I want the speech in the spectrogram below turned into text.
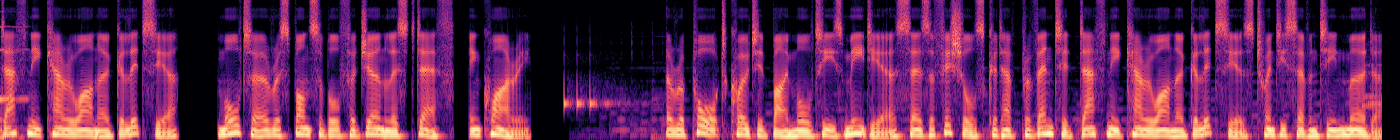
Daphne Caruana Galizia, Malta responsible for journalist death, inquiry. A report quoted by Maltese media says officials could have prevented Daphne Caruana Galizia's 2017 murder.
